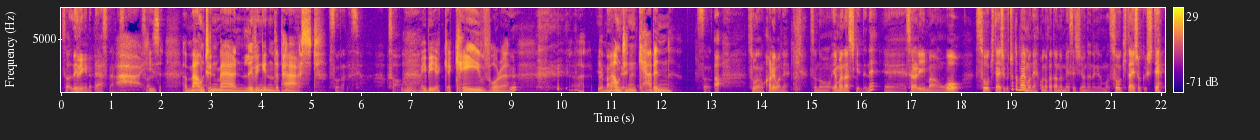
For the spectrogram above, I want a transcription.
そう、living in the past なんです。He's a mountain man living in the past. そうなんですよ。そう。Ooh, maybe a, a cave or a, い a mountain cabin？そう。あ、そうなの。彼はね、その、山梨県でね、えーサラリーマンを早期退職、ちょっと前もね、この方のメッセージ読んだんだけども、早期退職して、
